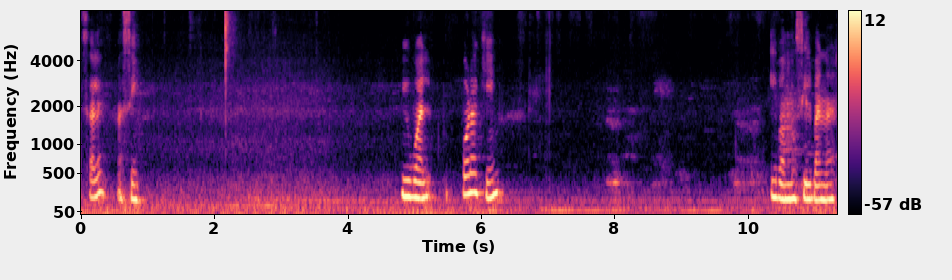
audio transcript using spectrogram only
¿sale? así igual por aquí. Y vamos a silvanar.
